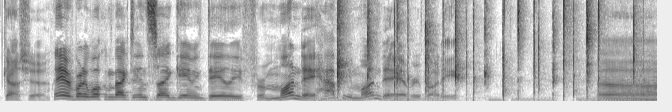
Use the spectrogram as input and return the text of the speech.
Gotcha. Hey everybody, welcome back to Inside Gaming Daily for Monday. Happy Monday, everybody. Uh,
